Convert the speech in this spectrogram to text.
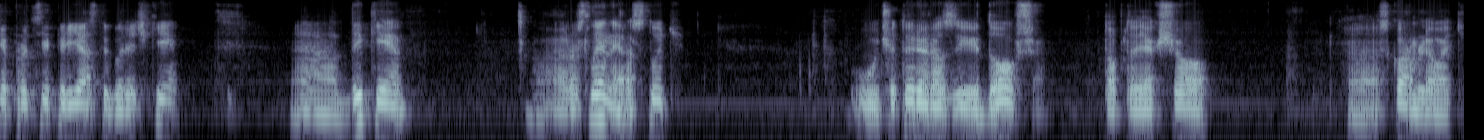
Речі, про ці пір'ясті бурячки. Е, Дикі е, рослини ростуть у 4 рази довше. Тобто, якщо е, скормлювати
